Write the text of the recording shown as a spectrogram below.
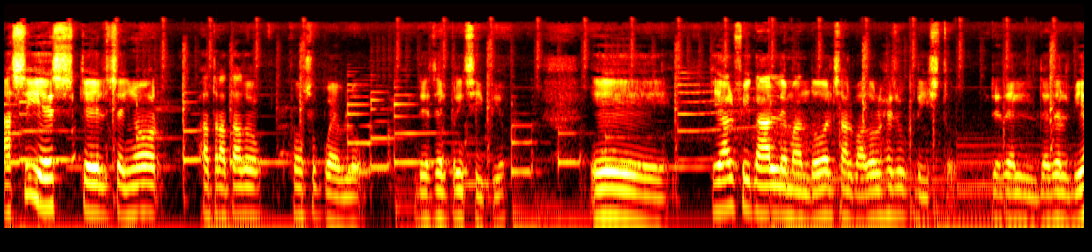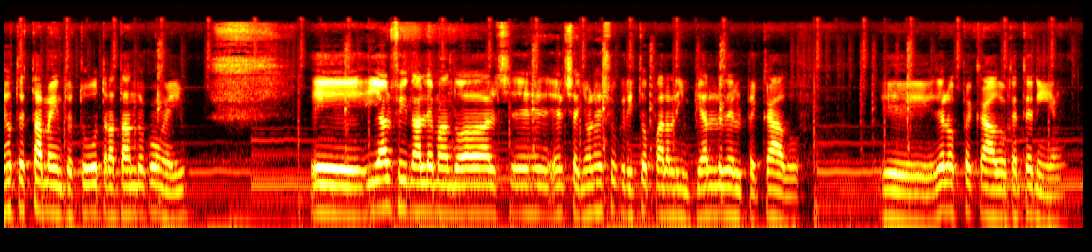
así es que el Señor ha tratado con su pueblo desde el principio. Eh, y al final le mandó el Salvador Jesucristo. Desde el, Viejo Testamento estuvo tratando con ellos. Eh, y al final le mandó al el Señor Jesucristo para limpiarle del pecado, de los pecados que tenían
